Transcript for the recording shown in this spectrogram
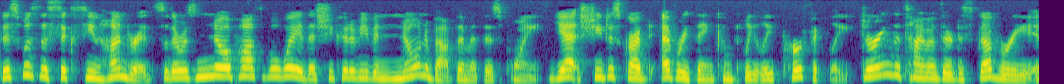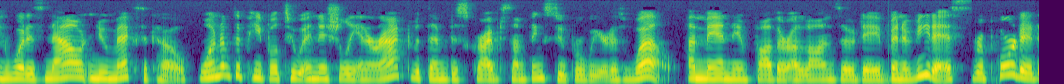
This was the 1600s, so there was no possible way that she could have even known about them at this point. Yet she described everything completely perfectly. During the time of their discovery in what is now New Mexico, one of the people to initially interact with them described something super weird as well. A man named Father Alonso de Benavides reported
